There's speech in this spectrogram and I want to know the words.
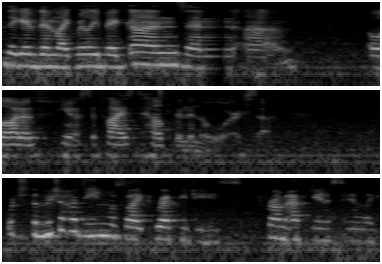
they gave them like really big guns and um, a lot of you know supplies to help them in the war. So Which the Mujahideen was like refugees from Afghanistan, like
